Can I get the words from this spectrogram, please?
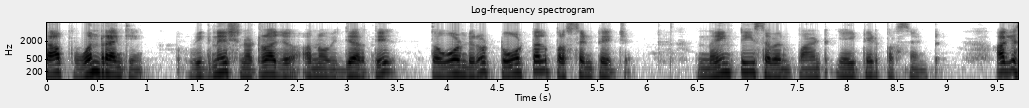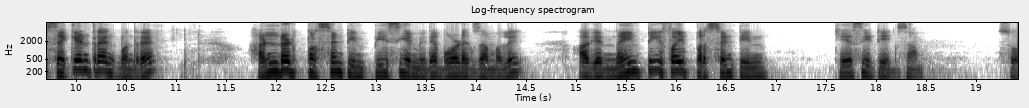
top one ranking Vignesh Nataraj ಅನ್ನೋ ವಿದ್ಯಾರ್ಥಿ ತಗೊಂಡಿರೋ total percentage ninety seven point eight eight percent ಹಾಗೆ ಸೆಕೆಂಡ್ ರ್ಯಾಂಕ್ ಬಂದರೆ hundred percent in P C M ಇದೆ ಬೋರ್ಡ್ ಎಕ್ಸಾಮಲ್ಲಿ ಹಾಗೆ ninety five percent in K C T exam so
